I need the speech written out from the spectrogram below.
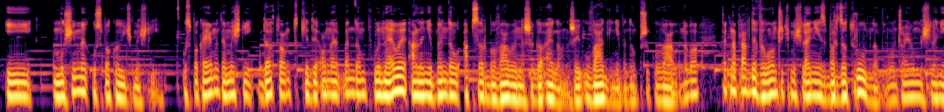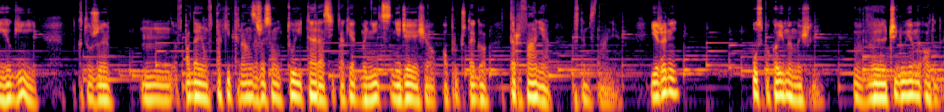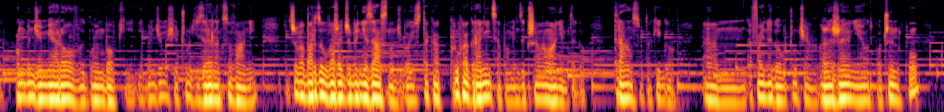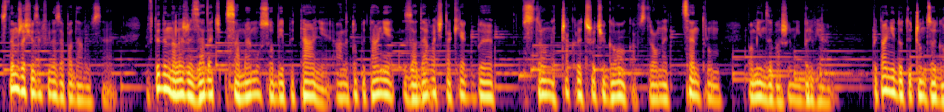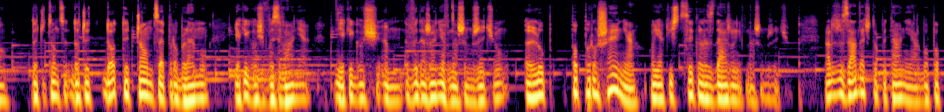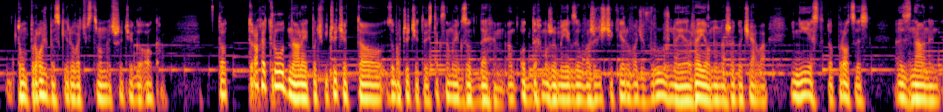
I musimy uspokoić myśli. Uspokajamy te myśli dotąd, kiedy one będą płynęły, ale nie będą absorbowały naszego ego, naszej uwagi, nie będą przykuwały. No bo tak naprawdę wyłączyć myślenie jest bardzo trudno. Wyłączają myślenie jogini, którzy mm, wpadają w taki trans, że są tu i teraz i tak jakby nic nie dzieje się oprócz tego trwania w tym stanie. Jeżeli uspokoimy myśli, wychillujemy oddech, on będzie miarowy, głęboki i będziemy się czuli zrelaksowani, to trzeba bardzo uważać, żeby nie zasnąć, bo jest taka krucha granica pomiędzy przełamaniem tego transu, takiego um, fajnego uczucia leżenia, odpoczynku, z tym, że się za chwilę zapadamy w sen. I wtedy należy zadać samemu sobie pytanie, ale to pytanie zadawać tak jakby w stronę czakry trzeciego oka, w stronę centrum pomiędzy waszymi brwiami. Pytanie dotyczącego, dotyczące, doty, dotyczące problemu, jakiegoś wyzwania, jakiegoś wydarzenia w naszym życiu lub poproszenia o jakiś cykl zdarzeń w naszym życiu. Należy zadać to pytanie albo po, tą prośbę skierować w stronę trzeciego oka. To trochę trudno, ale jak poćwiczycie, to zobaczycie, to jest tak samo jak z oddechem. Oddech możemy, jak zauważyliście, kierować w różne rejony naszego ciała i nie jest to proces znany,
